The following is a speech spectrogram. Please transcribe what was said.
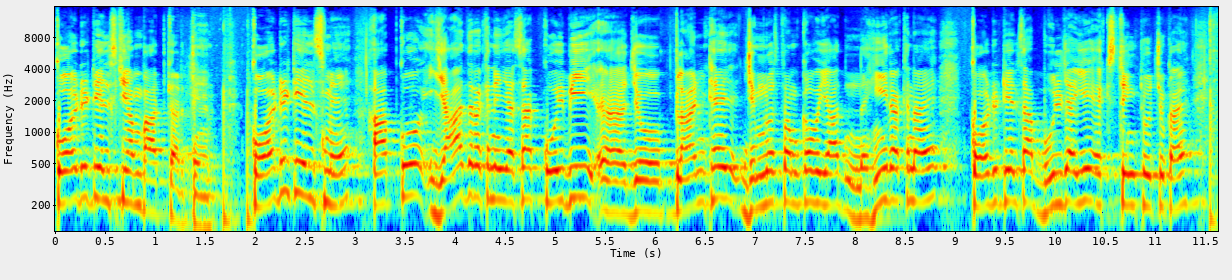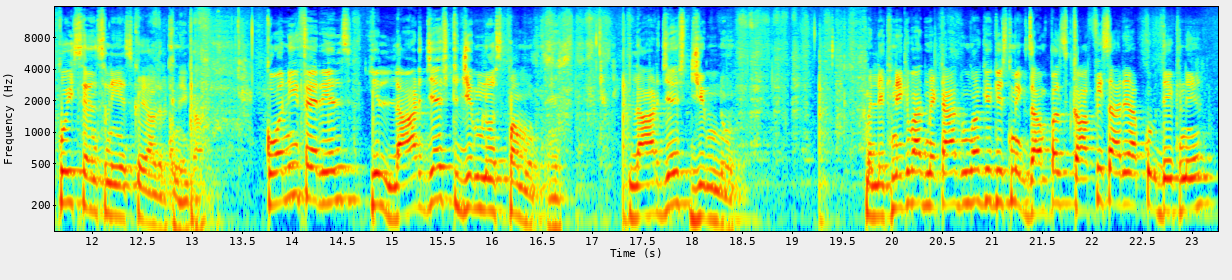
कॉर्ड डिटेल्स की हम बात करते हैं। कॉर्ड डिटेल्स में आपको याद रखने जैसा कोई भी जो प्लांट है जिम्नोस्पम का वो याद नहीं रखना है। कॉर्ड डिटेल्स आप भूल जाइए एक्सटिंक्ट हो चुका है। कोई सेंस नहीं है इसको याद रखने का। कॉनीफेरेल्स ये लार्जेस्ट जिम्नोस्पम होते हैं। लार्जेस्ट जिम्नो मैं लिखने के बाद मिटा दूँगा क्योंकि इसमें एग्जाम्पल्स काफ़ी सारे आपको देखने हैं।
